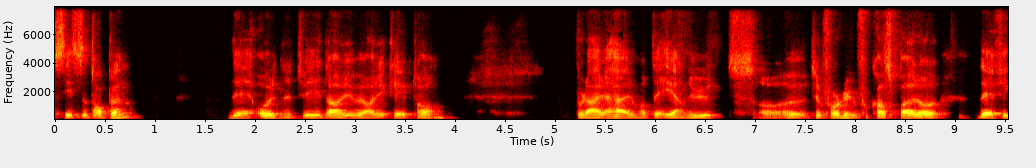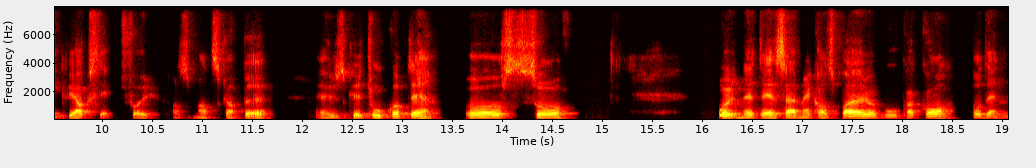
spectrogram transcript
siste toppen. Det ordnet vi da vi var i Cape Town. For der her måtte én ut til fordel for Kaspar, og det fikk vi aksept for. Altså mannskapet jeg husker tok opp det. Og så ordnet det seg med Kaspar, og boka kom. Og den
